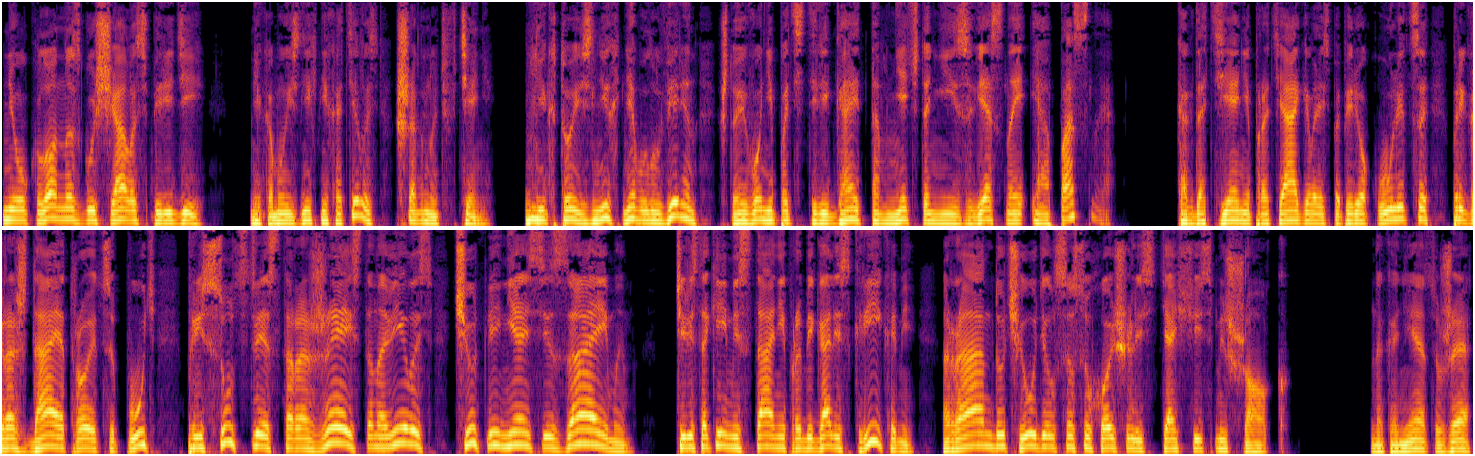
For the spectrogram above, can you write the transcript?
неуклонно сгущалась впереди. Никому из них не хотелось шагнуть в тень. Никто из них не был уверен, что его не подстерегает там нечто неизвестное и опасное. Когда тени протягивались поперек улицы, преграждая троице путь, присутствие сторожей становилось чуть ли неосязаемым. Через такие места они пробегали с криками, Ранду чудился сухой шелестящий смешок. Наконец, уже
